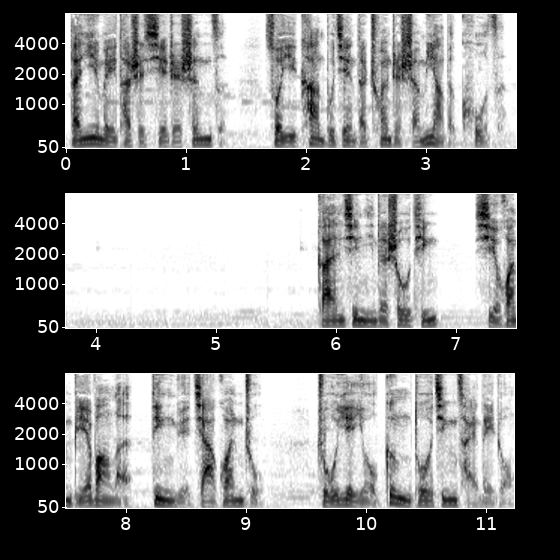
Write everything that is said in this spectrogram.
但因为他是斜着身子，所以看不见他穿着什么样的裤子。感谢您的收听，喜欢别忘了订阅加关注，主页有更多精彩内容。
